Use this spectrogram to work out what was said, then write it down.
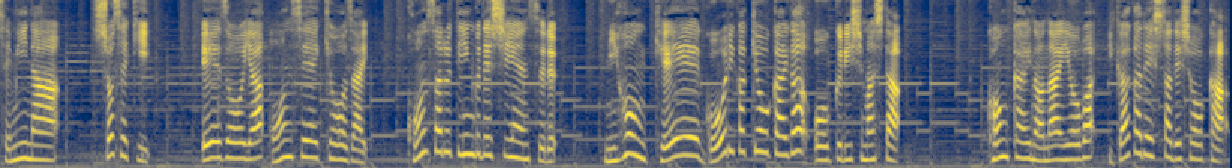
セミナー書籍映像や音声教材コンサルティングで支援する日本経営合理化協会がお送りしました。今回の内容はいかがでしたでしょうか？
